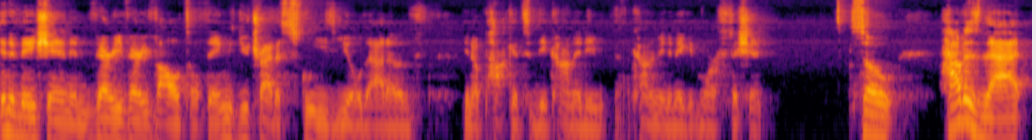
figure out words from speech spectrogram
innovation and very very volatile things. You try to squeeze yield out of you know pockets of the economy economy to make it more efficient. So how does that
